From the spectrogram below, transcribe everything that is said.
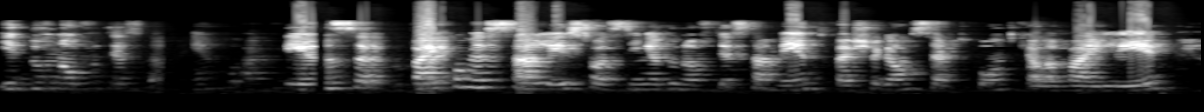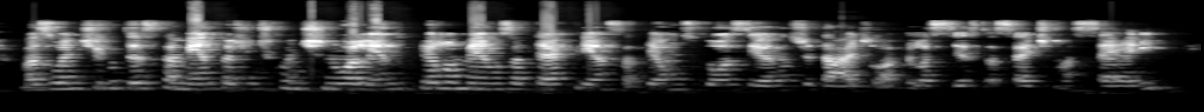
e do Novo Testamento. A criança vai começar a ler sozinha do Novo Testamento, vai chegar a um certo ponto que ela vai ler, mas o Antigo Testamento a gente continua lendo pelo menos até a criança ter uns 12 anos de idade, lá pela sexta, sétima série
